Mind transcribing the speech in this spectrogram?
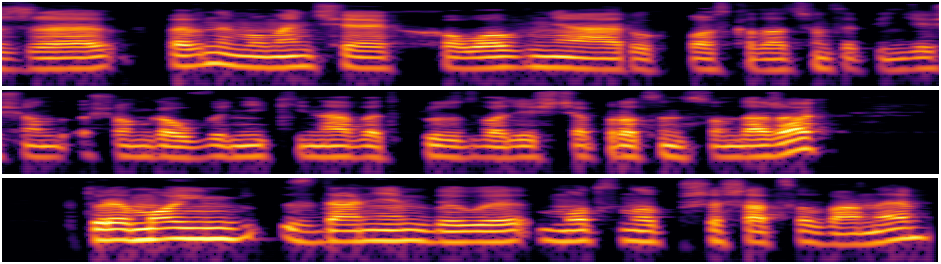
że w pewnym momencie Hołownia, Ruch Polska 2050 osiągał wyniki nawet plus 20% w sondażach, które moim zdaniem były mocno przeszacowane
